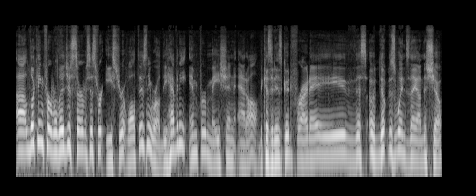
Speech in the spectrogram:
Uh, looking for religious services for Easter at Walt Disney World. Do you have any information at all? Because it is Good Friday this oh, this Wednesday on this show.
